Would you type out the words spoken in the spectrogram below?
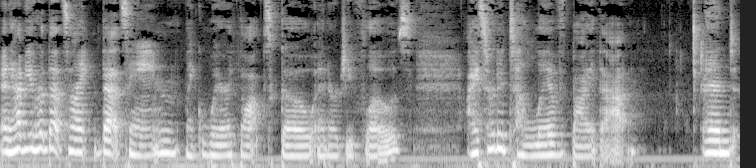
And have you heard that that saying like where thoughts go energy flows? I started to live by that and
